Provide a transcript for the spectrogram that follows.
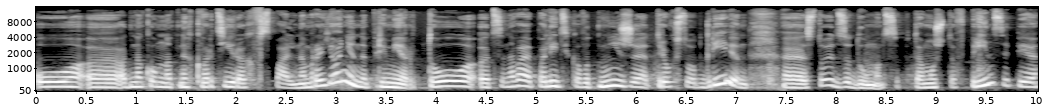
о э, однокомнатных квартирах в спальном районе, например, то э, ценовая политика вот ниже 300 гривен э, стоит задуматься, потому что, в принципе,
